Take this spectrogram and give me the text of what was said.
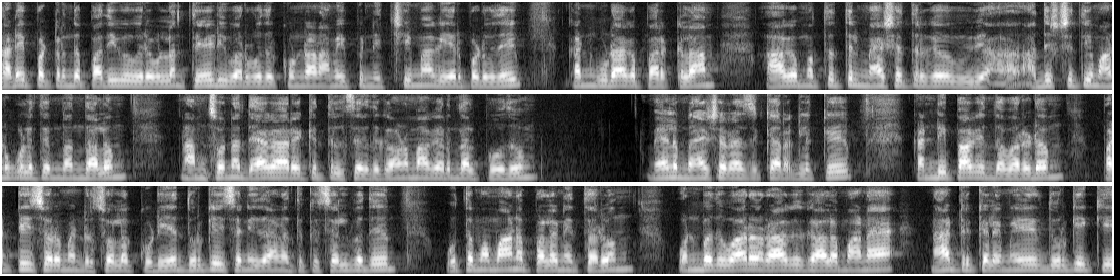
தடைப்பட்டிருந்த பதிவு உறவெல்லாம் தேடி வருவதற்குண்டான அமைப்பு நிச்சயமாக ஏற்படுவதை கண்கூடாக பார்க்கலாம். ஆக மொத்தத்தில் மேஷத்திற்கு அதிர்ஷ்டத்தையும் அனுகூலத்தையும் தந்தாலும் நாம் சொன்ன தேக ஆரோக்கியத்தில் சிறிது கவனமாக இருந்தால் போதும். மேலும் மேஷ ராசிக்காரர்களுக்கு கண்டிப்பாக இந்த வருடம் பட்டீஸ்வரம் என்று சொல்லக்கூடிய துர்க்கை சன்னிதானத்துக்கு செல்வது உத்தமமான பலனை தரும். ஒன்பது வாரம் ராகு காலமான ஞாயிற்றுக்கிழமையில் துர்க்கைக்கு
